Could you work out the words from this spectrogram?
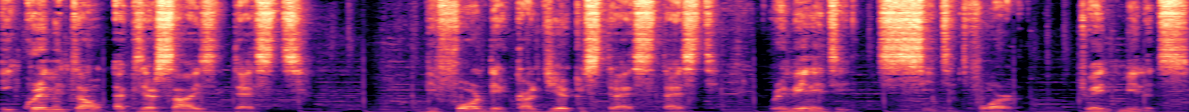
Incremental exercise test. Before the cardiac stress test, remained seated for 20 minutes.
